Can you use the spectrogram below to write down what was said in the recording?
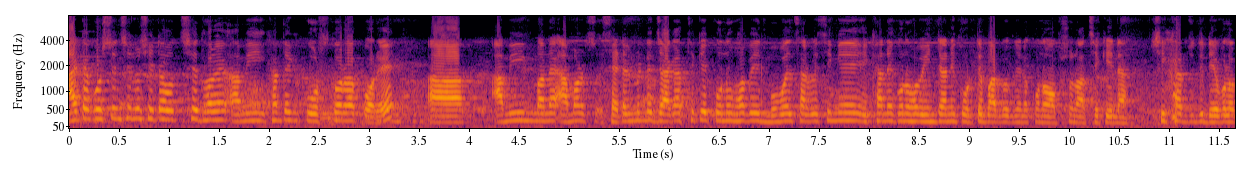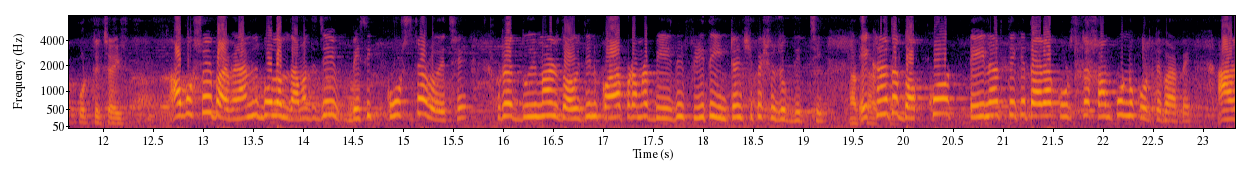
আরেকটা কোশ্চেন ছিল সেটা হচ্ছে ধরেন আমি এখান থেকে কোর্স করার পরে আমি মানে আমার সেটেলমেন্টের জায়গা থেকে কোনোভাবে মোবাইল সার্ভিসিংয়ে এখানে কোনোভাবে ইন্টার্নি করতে পারব কিনা কোনো অপশন আছে কিনা? শিক্ষার যদি ডেভেলপ করতে চাই। অবশ্যই পারবেন। আমি বললাম তো আমাদের যে বেসিক কোর্সটা রয়েছে ওটা দুই মাস দশ দিন করার পর আমরা বিশ দিন ফ্রিতে ইন্টার্নশিপের সুযোগ দিচ্ছি। আচ্ছা, এখানে তো দক্ষ ট্রেনার থেকে তারা কোর্সটা সম্পূর্ণ করতে পারবে। আর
